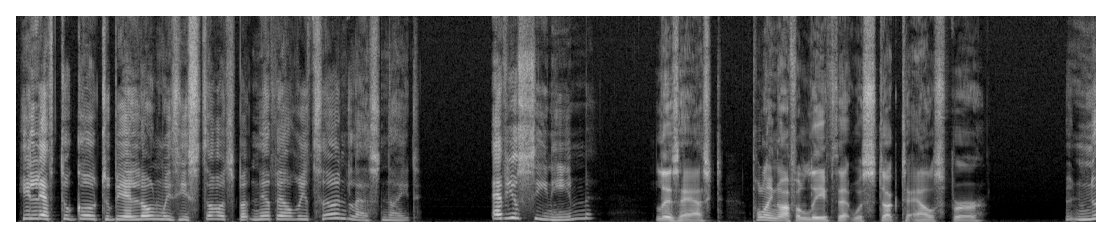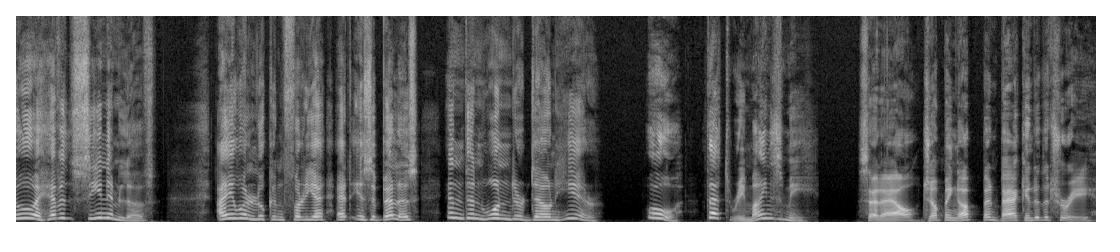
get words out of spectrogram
He left to go to be alone with his thoughts, but never returned last night. Have you seen him? Liz asked, pulling off a leaf that was stuck to Al's fur. No, I haven't seen him, love. I were looking for ye at Isabella's, and then wandered down here. Oh, that reminds me, said Al, jumping up and back into the tree.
